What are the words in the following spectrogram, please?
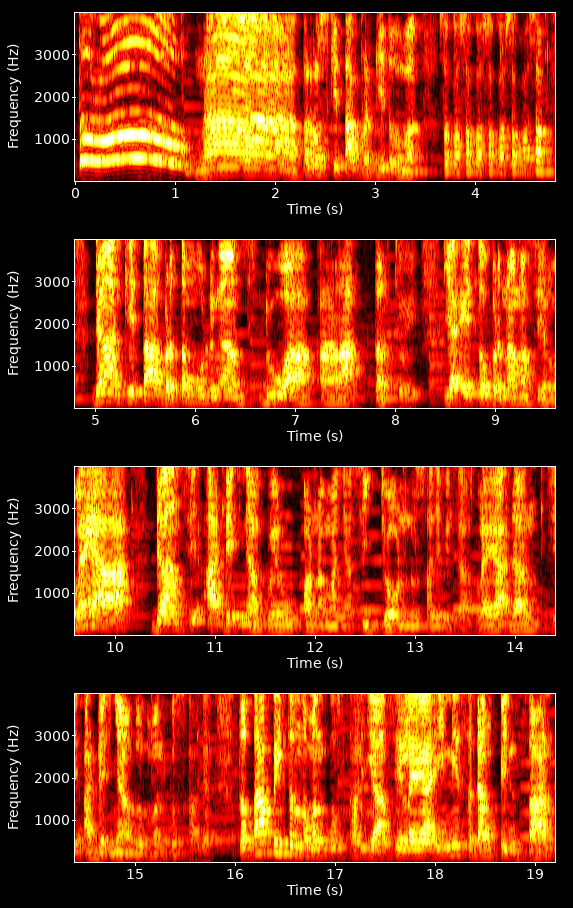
Tolong! Nah terus kita pergi teman-teman sok sok sok sok sok dan kita bertemu dengan dua karakter cuy. Yaitu bernama si Lea dan si adiknya. Gue lupa namanya. Si John saja guys ya. Lea dan si adiknya teman-temanku sekalian. Tetapi teman-temanku sekalian si Lea ini sedang pingsan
